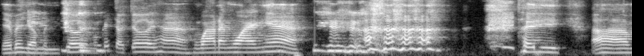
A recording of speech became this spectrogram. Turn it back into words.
vậy bây giờ mình chơi một cái trò chơi ha. Qua đàng hoàng nha. Thì uh,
